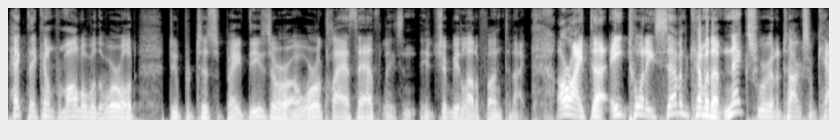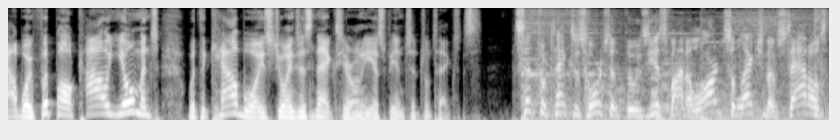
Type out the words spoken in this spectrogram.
Heck, they come from all over the world to participate. These are uh, world class athletes, and it should be a lot of fun tonight. All right, uh, eight twenty-seven coming up next. We're going to talk some cowboy football. Kyle Youmans with the Cowboys joins us next here on ESPN Central Texas. Central Texas horse enthusiasts find a large selection of saddles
